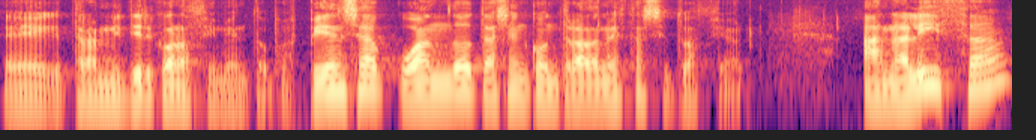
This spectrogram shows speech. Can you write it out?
eh, transmitir conocimiento. Pues piensa cuando te has encontrado en esta situación. Analiza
